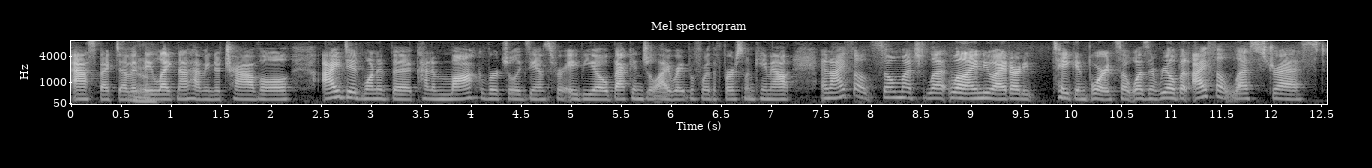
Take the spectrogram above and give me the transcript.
aspect of it. Yeah. They like not having to travel. I did one of the kind of mock virtual exams for ABO back in July, right before the first one came out. And I felt so much less, well, I knew I'd already taken board, so it wasn't real, but I felt less stressed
